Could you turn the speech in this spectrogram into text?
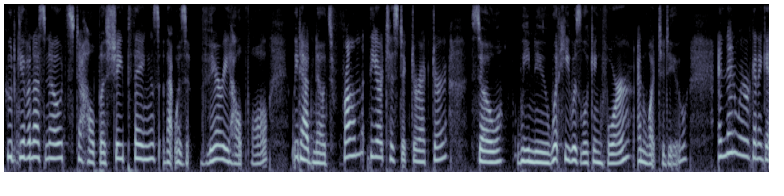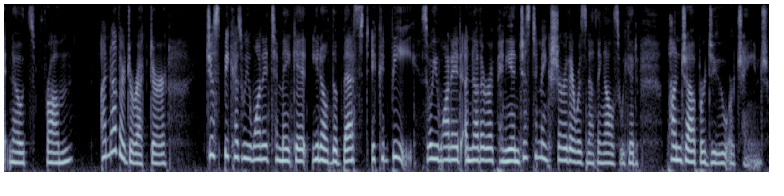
who'd given us notes to help us shape things. That was very helpful. We'd had notes from the artistic director, so we knew what he was looking for and what to do. And then we were going to get notes from another director just because we wanted to make it, you know, the best it could be. So we wanted another opinion just to make sure there was nothing else we could punch up or do or change.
